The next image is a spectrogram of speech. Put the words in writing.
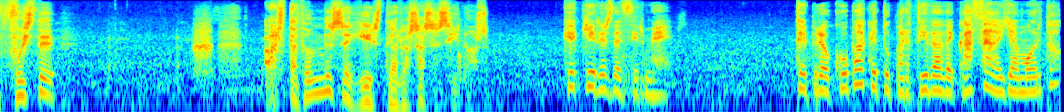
¿Fuiste? ¿Hasta dónde seguiste a los asesinos? ¿Qué quieres decirme? ¿Te preocupa que tu partida de caza haya muerto?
